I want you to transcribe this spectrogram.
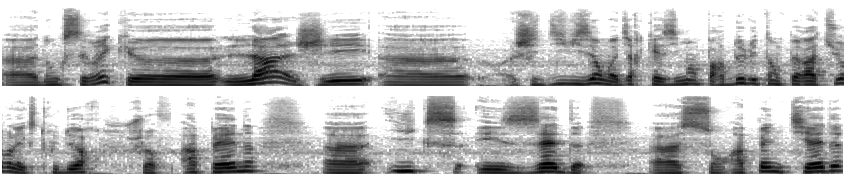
Euh, donc c'est vrai que là, j'ai euh, j'ai divisé, on va dire, quasiment par deux les températures. L'extrudeur chauffe à peine. Euh, X et Z sont à peine tièdes.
